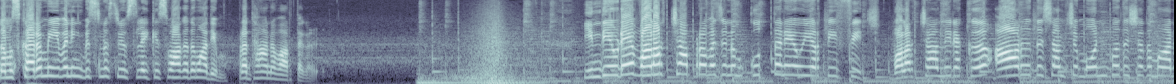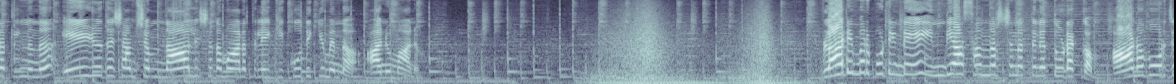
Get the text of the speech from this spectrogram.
നമസ്കാരം. ഈവനിംഗ് ബിസിനസ് ന്യൂസിലേക്ക് സ്വാഗതം. ആദ്യം പ്രധാന വാർത്തകൾ. ഇന്ത്യയുടെ വളർച്ചാ പ്രവചനം കുത്തനെ ഉയർത്തി ഫിച്ച് വളർച്ചാ നിരക്ക് ആറ് ദശാംശം ഒൻപത് ശതമാനത്തിൽ നിന്ന് ഏഴ് ദശാംശം നാല് ശതമാനത്തിലേക്ക് കുതിക്കുമെന്ന് അനുമാനം. വ്ളാഡിമിർ പുടിന്റെ ഇന്ത്യ സന്ദർശനത്തിന് തുടക്കം. ആണവോർജ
